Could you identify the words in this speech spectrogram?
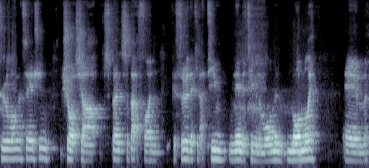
too long a session short, sharp sprints, a bit of fun. Go through the kind of team, name the team in the morning normally, um,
